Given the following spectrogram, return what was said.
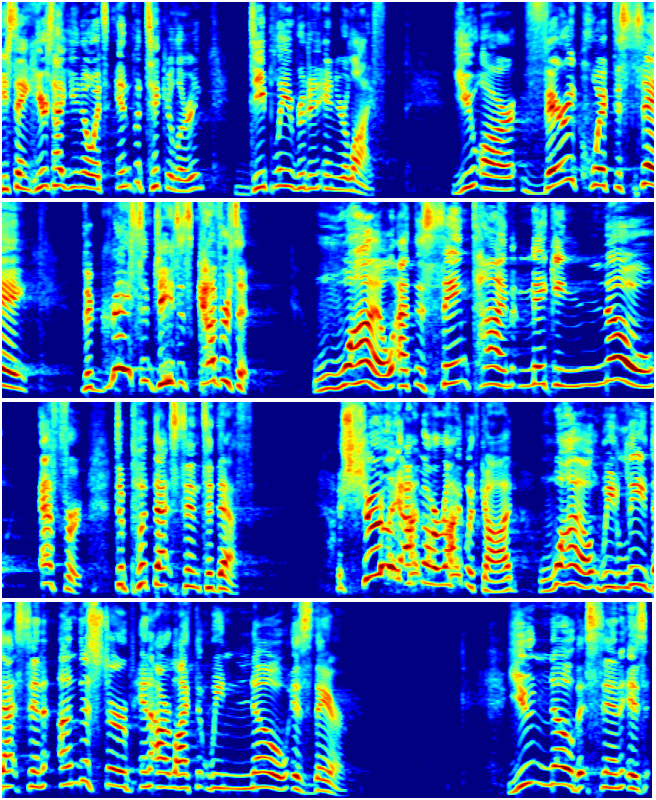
He's saying, here's how you know it's in particular deeply rooted in your life. You are very quick to say, the grace of Jesus covers it, while at the same time making no effort to put that sin to death. Surely I'm all right with God while we leave that sin undisturbed in our life that we know is there. You know that sin is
